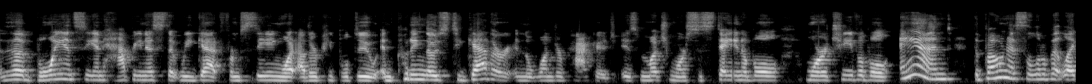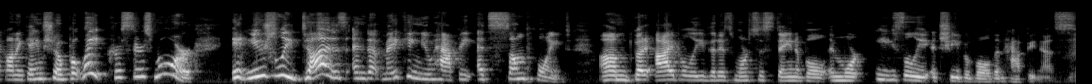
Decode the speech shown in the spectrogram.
the buoyancy and happiness that we get from seeing what other people do. And putting those together in the wonder package is much more sustainable more achievable and the bonus a little bit like on a game show but wait chris there's more. It usually does end up making you happy at some point um, but i believe that it's more sustainable and more easily achievable than happiness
